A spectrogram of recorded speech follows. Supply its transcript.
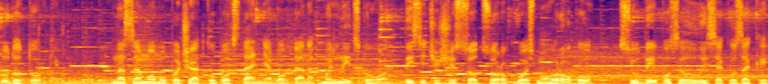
то до турків. На самому початку повстання Богдана Хмельницького 1648 року сюди поселилися козаки,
